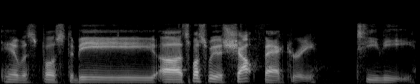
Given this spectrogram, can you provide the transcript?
It was supposed to be. Uh, it's supposed to be a Shout Factory TV.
